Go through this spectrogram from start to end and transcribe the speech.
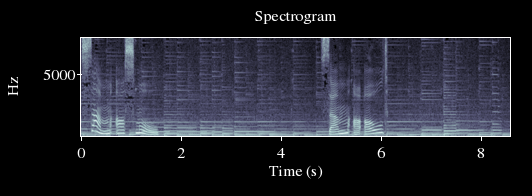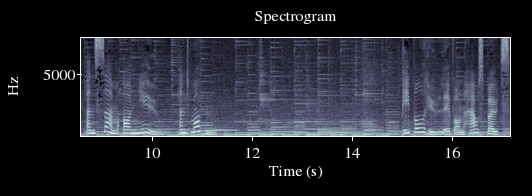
Some are small. Some are old. And some are new and modern. People who live on houseboats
